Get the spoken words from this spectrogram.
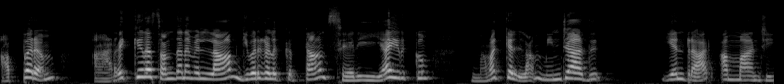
அப்புறம் அரைக்கிற சந்தனமெல்லாம் இவர்களுக்குத்தான் சரியா இருக்கும். நமக்கெல்லாம் மிஞ்சாது என்றார் அம்மாஞ்சி.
